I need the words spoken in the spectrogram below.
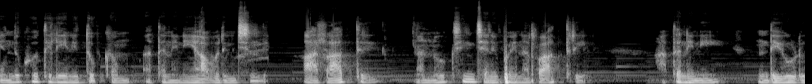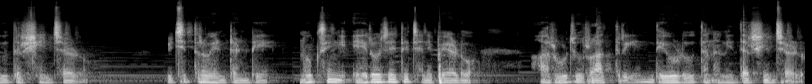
ఎందుకో తెలియని దుఃఖం అతనిని ఆవరించింది. ఆ రాత్రి ఆ నూక్ సింగ్ చనిపోయిన రాత్రి అతనిని దేవుడు దర్శించాడు. విచిత్రం ఏంటంటే నూక్ సింగ్ ఏ రోజైతే చనిపోయాడో ఆ రోజు రాత్రి దేవుడు తనని దర్శించాడు.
